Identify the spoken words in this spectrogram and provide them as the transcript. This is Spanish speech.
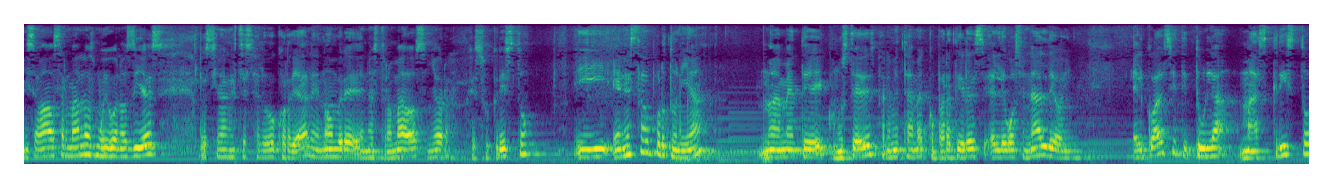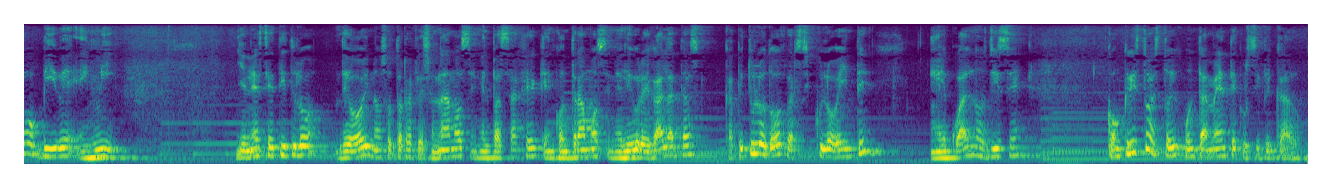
Mis amados hermanos, muy buenos días. Reciban este saludo cordial en nombre de nuestro amado Señor Jesucristo. Y en esta oportunidad, nuevamente con ustedes, permítanme compartirles el devocional de hoy, el cual se titula Más Cristo vive en mí. Y en este título de hoy nosotros reflexionamos en el pasaje que encontramos en el libro de Gálatas, capítulo 2, versículo 20, en el cual nos dice, con Cristo estoy juntamente crucificado.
